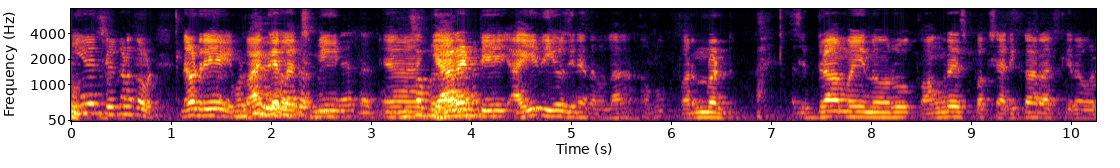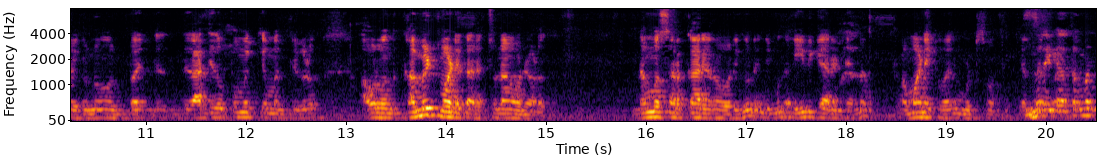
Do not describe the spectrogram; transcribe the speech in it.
ನೀವೇನ್ ತಿಳ್ಕೊಳಕ್ ನೋಡ್ರಿ ಭಾಗ್ಯಲಕ್ಷ್ಮಿ ಗ್ಯಾರಂಟಿ ಐದು ಯೋಜನೆ ಅದಾವಲ್ಲ, ಅವು ಪರ್ಮನೆಂಟ್ ಸಿದ್ದರಾಮಯ್ಯನವರು ಕಾಂಗ್ರೆಸ್ ಪಕ್ಷ ಅಧಿಕಾರ ಹಾಕಿರೋವರೆಗೂ ರಾಜ್ಯದ ಉಪಮುಖ್ಯಮಂತ್ರಿಗಳು ಅವರು ಒಂದು ಕಮಿಟ್ ಮಾಡಿದ್ದಾರೆ ಚುನಾವಣೆ ಒಳಗೆ. ನಮ್ಮ ಸರ್ಕಾರ ಇರೋವರೆಗೂ ನಿಮಗೆ ಐದು ಗ್ಯಾರಂಟಿಯನ್ನು ಪ್ರಾಮಾಣಿಕವಾಗಿ ಮುಟ್ಟಿಸುವಂತ ಕೆಲಸ.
